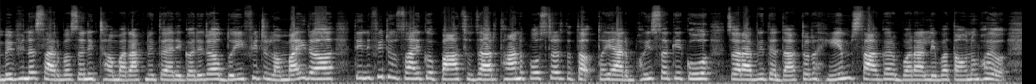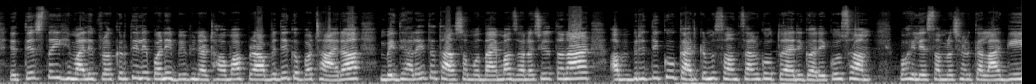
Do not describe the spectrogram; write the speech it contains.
विभिन्न सार्वजनिक ठाउँमा राख्ने तयारी गरेर दुई फिट लम्बाइ र तीन फिट उचाइको पाँच हजार थान पोस्टर तयार भइसकेको चराविद डाक्टर हेम सागर बरालले बताउनुभयो। त्यस्तै हिमाली प्रकृतिले पनि विभिन्न ठाउँमा प्राविधिक पठाएर विद्यालय तथा समुदायमा जनचेतना अभिवृद्धिको कार्यक्रम सञ्चालनको तयारी गरेको छ। पहिले संरक्षणका लागि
